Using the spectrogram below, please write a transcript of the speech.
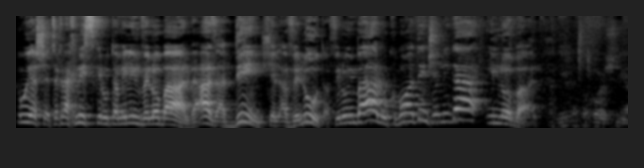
הוא יש... צריך להכניס כאילו את המילים ולא בעל, ואז הדין של אבלות אפילו עם בעל הוא כמו הדין של נידה עם לא בעל. אני לפחות שנייה,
